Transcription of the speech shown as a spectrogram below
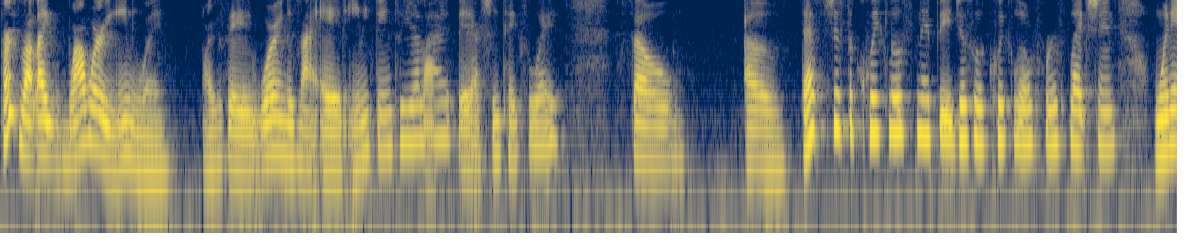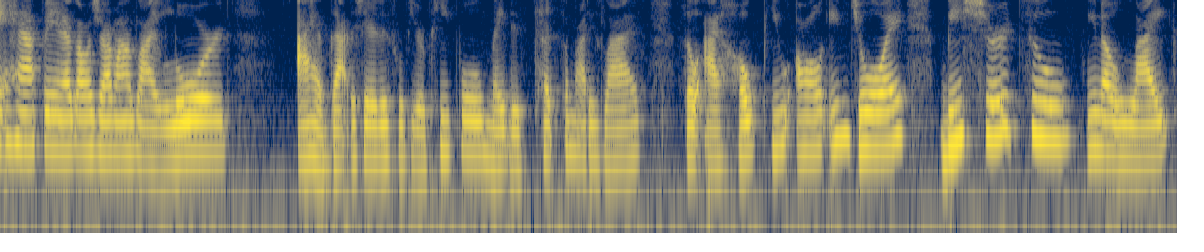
First of all, like, why worry anyway? Like I said, worrying does not add anything to your life, it actually takes away. So, um, that's just a quick little snippet, just a quick little reflection. When it happened, as I was driving, I was like, Lord, I have got to share this with your people. May this touch somebody's life. So I hope you all enjoy. Be sure to, you know, like,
